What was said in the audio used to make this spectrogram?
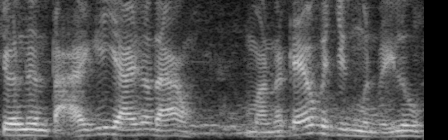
cho nên tại cái vai nó đau mà nó kéo cái chân mình bị luôn.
